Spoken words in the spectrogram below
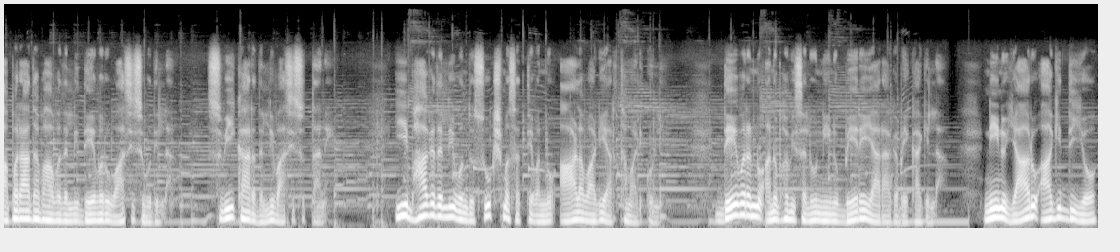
ಅಪರಾಧ ಭಾವದಲ್ಲಿ ದೇವರು ವಾಸಿಸುವುದಿಲ್ಲ, ಸ್ವೀಕಾರದಲ್ಲಿ ವಾಸಿಸುತ್ತಾನೆ. ಈ ಭಾಗದಲ್ಲಿ ಒಂದು ಸೂಕ್ಷ್ಮ ಸತ್ಯವನ್ನು ಆಳವಾಗಿ ಅರ್ಥ ಮಾಡಿಕೊಳ್ಳಿ ದೇವರನ್ನು ಅನುಭವಿಸಲು ನೀನು ಬೇರೆ ಯಾರಾಗಬೇಕಾಗಿಲ್ಲ. ನೀನು ಯಾರು ಆಗಿದ್ದೀಯೋ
